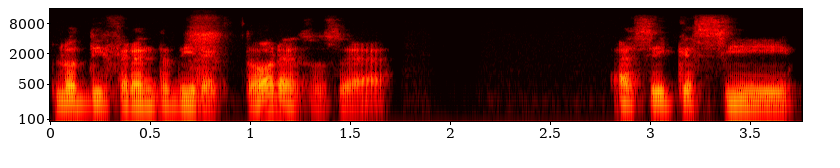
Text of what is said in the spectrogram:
los diferentes directores. O sea, así que si,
